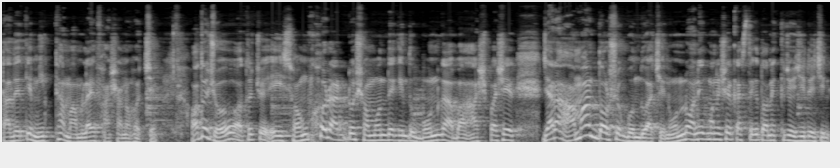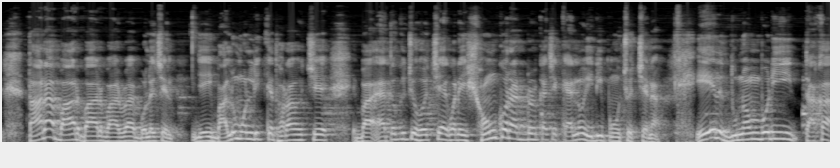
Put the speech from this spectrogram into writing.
তাদেরকে মিথ্যা মামলায় ফাঁসানো হচ্ছে। অথচ অথচ এই শঙ্কর আড্ড সম্বন্ধে কিন্তু বনগা বা আশপাশের যারা আমার দর্শক বন্ধু আছেন, অন্য অনেক মানুষের কাছ থেকে তো অনেক কিছু জিতেছেন তারা বারবার বারবার বলেছেন যে এই বালু মল্লিককে ধরা হচ্ছে বা এত কিছু হচ্ছে, একবার এই শঙ্কর আড্ডর কাছে কেন ইডি পৌঁছচ্ছে না? এর দু নম্বরই টাকা,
